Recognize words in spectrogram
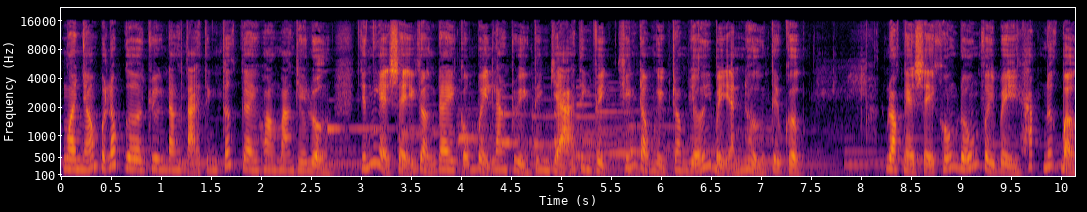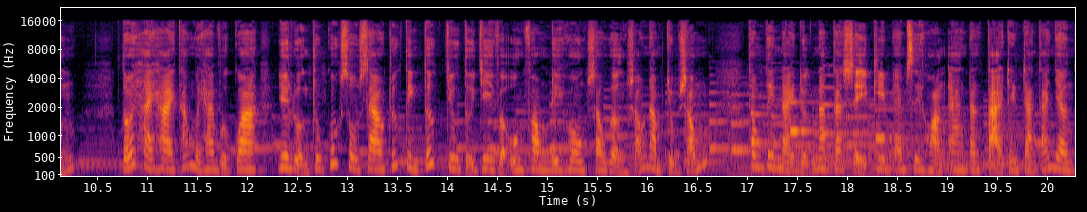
Ngoài nhóm blogger chuyên đăng tải tin tức gây hoang mang dư luận, chính nghệ sĩ gần đây cũng bị lan truyền tin giả, tin Việt khiến đồng nghiệp trong giới bị ảnh hưởng tiêu cực. Loạt nghệ sĩ khốn đốn vì bị hắt nước bẩn. Tối 22 tháng 12 vừa qua, dư luận Trung Quốc xôn xao trước tin tức Trương Tử Di và Uông Phong ly hôn sau gần 6 năm chung sống. Thông tin này được nam ca sĩ Kim MC Hoàng An đăng tải trên trang cá nhân.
